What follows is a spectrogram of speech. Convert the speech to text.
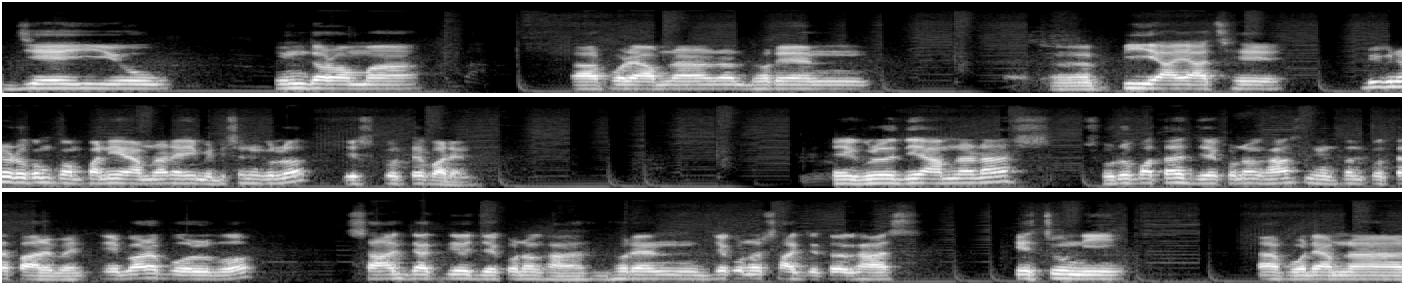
জেইউ ইন্দরমা তারপরে আপনারা ধরেন পিআই আছে, বিভিন্ন রকম কোম্পানির আপনারা এই মেডিসিনগুলো ইউজ করতে পারেন। এগুলো দিয়ে আপনারা সরু পাতার যে কোনো ঘাস নিয়ন্ত্রণ করতে পারবেন। এবার বলব, শাক জাতীয় যে কোনো ঘাস, ধরেন যে কোনো শাক জাতীয় ঘাস, কেচুনি, তারপরে আপনার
